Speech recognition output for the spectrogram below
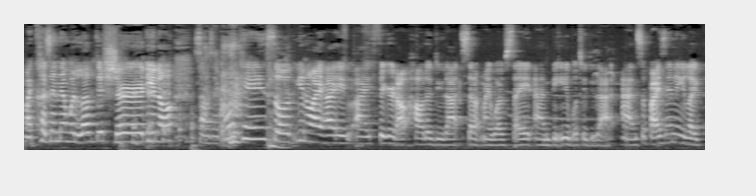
my cousin then would love this shirt, you know. So I was like, okay. So, you know, I, I, I figured out how to do that, set up my website and be able to do that. And surprisingly, like,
